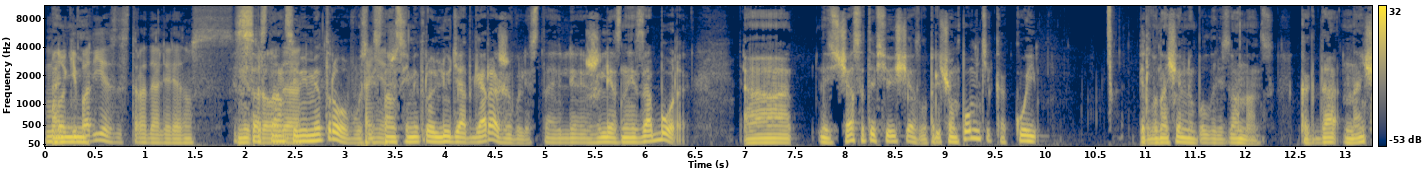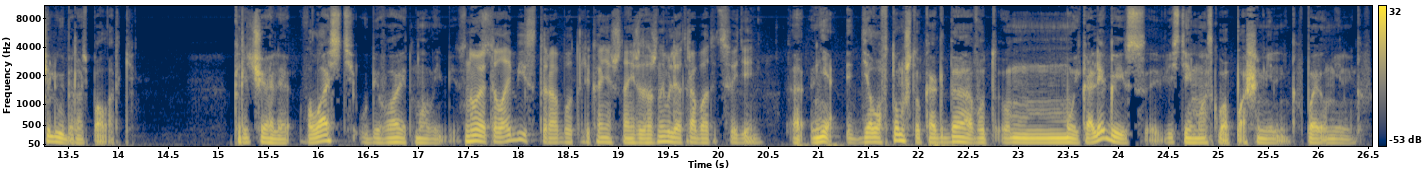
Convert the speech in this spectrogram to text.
Многие Они... подъезды страдали рядом с метро. Со станциями да. метро. Возле Конечно. станции метро люди отгораживали, ставили железные заборы. А сейчас это все исчезло. Причем помните, какой первоначально был резонанс, когда начали убирать палатки? Кричали, власть убивает малый бизнес. Ну, это лоббисты работали, конечно, они же должны были отрабатывать свой день. Э, не, дело в том, что когда вот мой коллега из «Вестей Москва» Паша Мельников, Павел Мельников,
